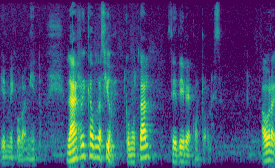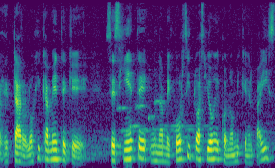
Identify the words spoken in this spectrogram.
el mejoramiento. La recaudación como tal se debe a controles. Ahora, eh, claro, lógicamente que se siente una mejor situación económica en el país.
